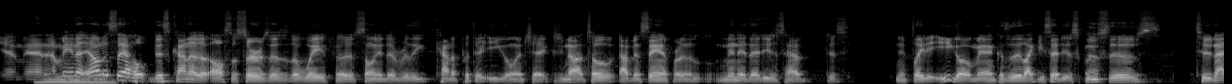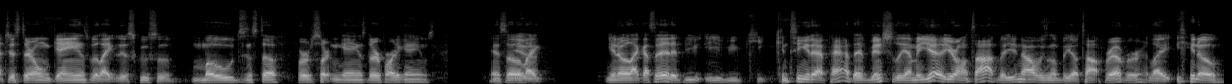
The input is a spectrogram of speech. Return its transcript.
Yeah, man. I mean, mm. honestly, I hope this kind of also serves as a way for Sony to really kind of put their ego in check. Because you know, I told, I've been saying for a minute that you just have this inflated ego, man. Because like you said, the exclusives to not just their own games, but like the exclusive modes and stuff for certain games, third party games. And so, Yeah. like, you know, like I said, if you if you keep, continue that path, eventually, I mean, yeah, you're on top, but you're not always gonna be on top forever. Like, you know,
